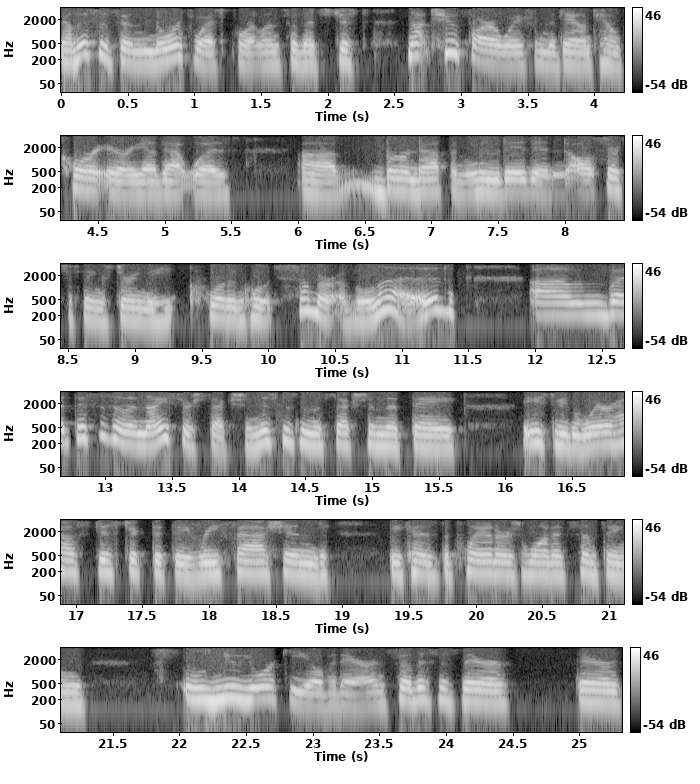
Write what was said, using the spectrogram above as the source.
Now this is in Northwest Portland, so that's just not too far away from the downtown core area that was uh, burned up and looted and all sorts of things during the quote unquote summer of love. Um, but this is in a nicer section. This is in the section that they, it used to be the warehouse district that they've refashioned because the planners wanted something New Yorky over there. And so this is their, their,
